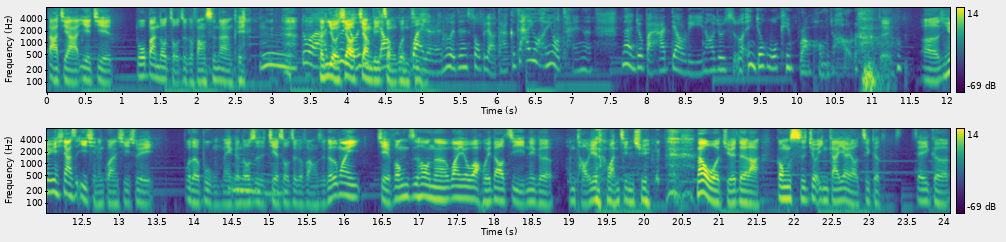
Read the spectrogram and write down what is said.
大家业界多半都走这个方式，那样可以。嗯，对啊，很有效降低这种问题怪的人，如果真的受不了他，可是他又很有才能，那你就把他调离，然后就是说，哎、你就 working from home 就好了。对，呃，因为现在是疫情的关系，所以不得不每个人都是接受这个方式。可是万一解封之后呢？万一又要回到自己那个很讨厌的环境去，那我觉得啦，公司就应该要有这个这个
